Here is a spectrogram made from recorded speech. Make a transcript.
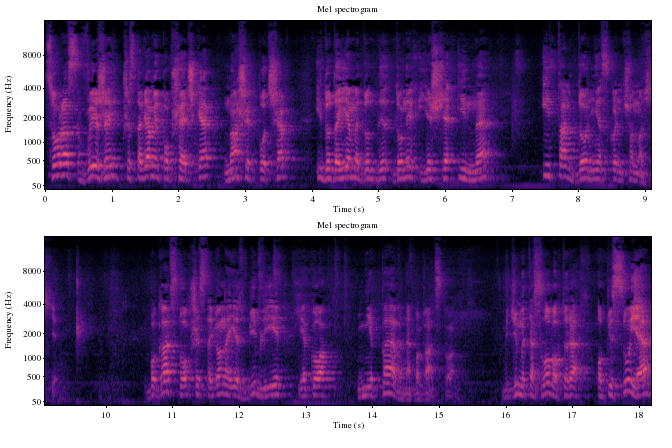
Coraz wyżej przestawiamy poprzeczkę naszych potrzeb i dodajemy do, do nich jeszcze inne i tak do nieskończoności. Bogactwo przedstawione jest w Biblii jako niepewne bogactwo. Widzimy te słowo, które opisuje,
